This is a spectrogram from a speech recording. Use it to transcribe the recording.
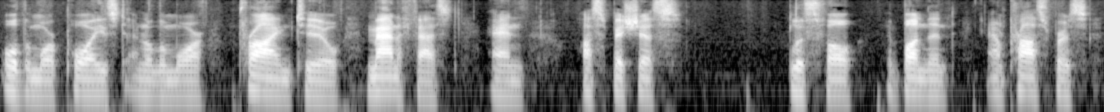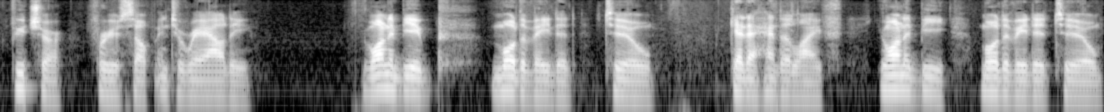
all the more poised, and all the more primed to manifest an auspicious, blissful, abundant, and prosperous future for yourself into reality. You want to be motivated to get ahead in life. You want to be motivated to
